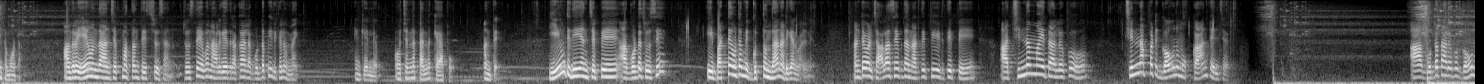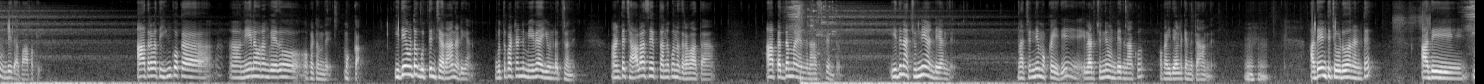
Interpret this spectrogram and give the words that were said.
ఇంత మూట. అందులో ఏముందా అని చెప్పి మొత్తం తీసి చూశాను. చూస్తే ఏవో నాలుగైదు రకాల గుడ్డ పీలికలు ఉన్నాయి. ఇంకేం లేవు. ఓ చిన్న పెన్ క్యాపు. అంతే. ఏమిటిది అని చెప్పి ఆ గుడ్డ చూసి ఈ బట్ట ఏమిటో మీకు గుర్తుందా? అని అడిగాను వాళ్ళని. అంటే వాళ్ళు చాలాసేపు దాన్ని అటు తిప్పి ఇటు తిప్పి ఆ చిన్నమ్మాయి తాలూకు చిన్నప్పటి గౌను ముక్క అని తేల్చారు. ఆ గుడ్డ తాలూకు గౌన్ ఉండేది ఆ పాపకి. ఆ తర్వాత ఇంకొక నీలం రంగు ఏదో ఒకటి ఉంది మొక్క. ఇదేమిటో గుర్తించారా అని అడిగాను. గుర్తుపట్టండి మీవే అయ్యి ఉండొచ్చు అని. అంటే చాలాసేపు తన్నుకున్న తర్వాత ఆ పెద్దమ్మాయి అంది నా అసిస్టెంట్. ఇది నా చున్నీ అండి అంది. నా చున్నీ మొక్క ఇది ఇలాంటి చున్నీ ఉండేది నాకు ఒక ఐదేళ్ళ కిందట అంది. అదేంటి చూడు అని అంటే అది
